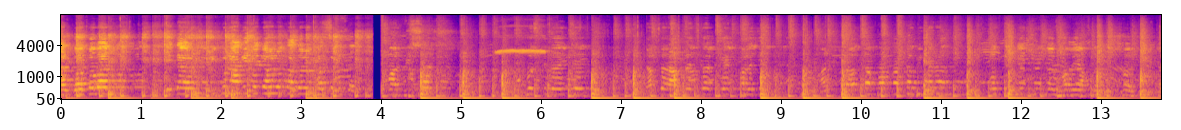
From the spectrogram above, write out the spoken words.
আর গতবার যেটা কিছুক্ষণ আগে যেটা হলো তাদের আমার বিশ্বাস উপস্থিত হয়েছে ডক্টর আম্বেদকর বিএড কলেজে। মাননীয় অধ্যাপক অধ্যাপিকারা প্রত্যেকের সুন্দরভাবে আপনাদের সহযোগিতা।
